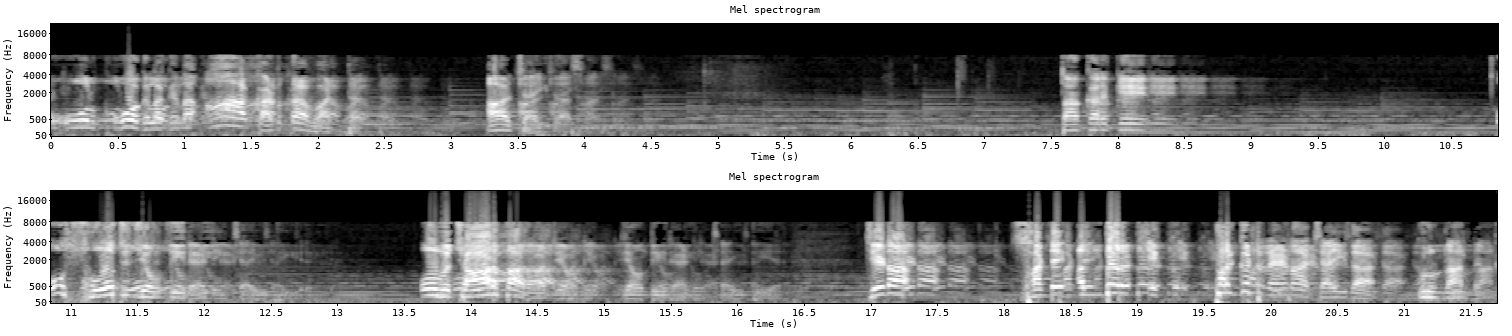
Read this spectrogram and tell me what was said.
ਉਹ ਉਹ ਅਗਲਾ ਕਹਿੰਦਾ, ਆਹ ਕੱਢਦਾ ਵੱਟ। ਆ ਚਾਹੀਦਾ ਸਾਨੂੰ ਤਾਂ ਕਰਕੇ ਉਹ ਸੋਚ ਜਿਉਂਦੀ ਰਹਿਣੀ ਚਾਹੀਦੀ ਹੈ। ਉਹ ਵਿਚਾਰਧਾਰਾ ਜਿਉਂਦੀ ਜਿਉਂਦੀ ਰਹਿਣੀ ਚਾਹੀਦੀ ਹੈ। ਜਿਹੜਾ ਸਾਡੇ ਅੰਦਰ ਇੱਕ ਪ੍ਰਗਟ ਰਹਿਣਾ ਚਾਹੀਦਾ ਗੁਰੂ ਨਾਨਕ।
